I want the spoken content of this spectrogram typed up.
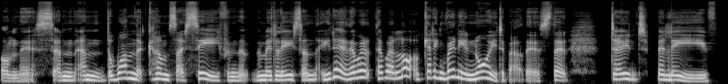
on this, and and the one that comes I see from the, the Middle East, and you know there were there were a lot of getting really annoyed about this that don't believe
